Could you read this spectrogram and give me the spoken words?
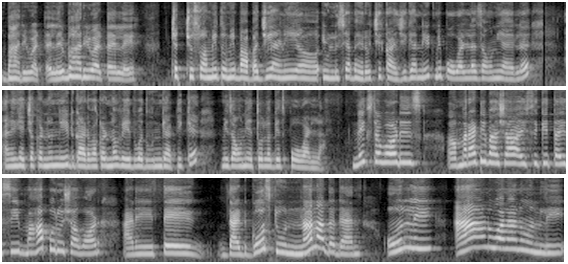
भारी वाटायलंय भारी वाटायलंय. चच्चू स्वामी तुम्ही बाबाजी आणि इवलुसिया भैरवची काळजी घ्या नीट मी पोवाडला जाऊन यायलं आहे आणि ह्याच्याकडनं नीट गाढवाकडनं वेद वधवून घ्या ठीक आहे? मी जाऊन येतो लगेच पोवाडला. नेक्स्ट अवॉर्ड इज मराठी भाषा ऐसी की तैसी महापुरुष अवॉर्ड आणि ते that goes to none other than only and one and only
